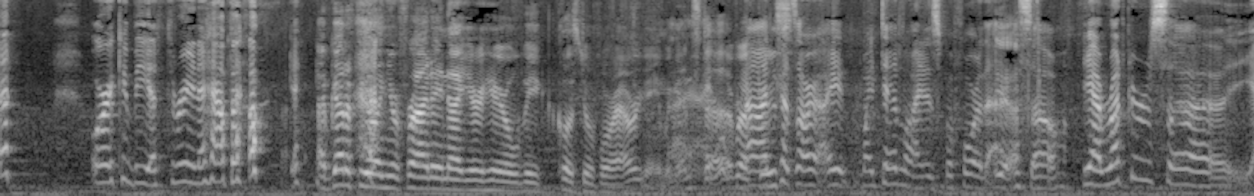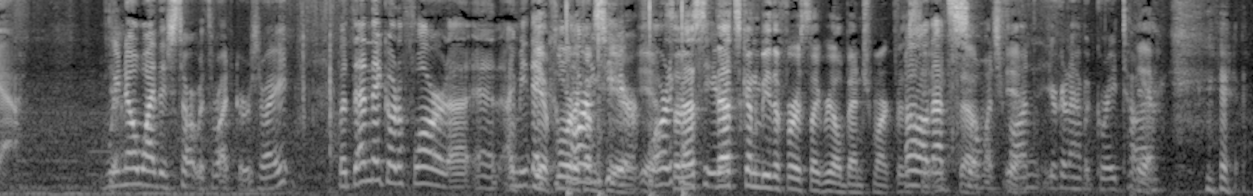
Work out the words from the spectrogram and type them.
or it can be a three and a half hour game. I've got a feeling your Friday night you're here will be close to a four-hour game against uh, Rutgers. Because my deadline is before that. Yeah. So yeah, Rutgers. Uh, yeah, we yeah. know why they start with Rutgers, right? But then they go to Florida, and I mean, they yeah, Florida Florida's comes here. Yeah. Florida so comes that's here. that's going to be the first like real benchmark for the Oh, team, that's so, so, much fun! You're going to have a great time. Yeah.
